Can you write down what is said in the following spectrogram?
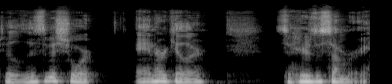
to Elizabeth Short and her killer. So here's a summary.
